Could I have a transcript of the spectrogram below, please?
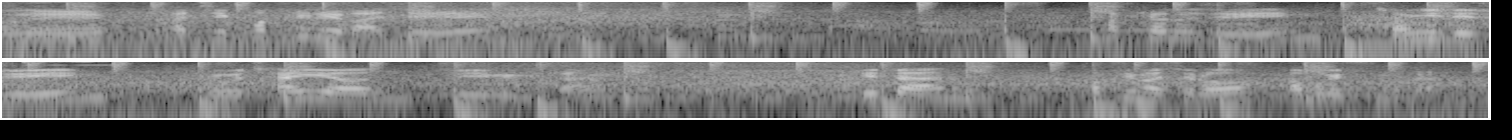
오늘 같이 커피를 마실 박현우 주임, 정희재 주임, 그리고 차이연 주임입니다. 일단 커피 마시러 가보겠습니다.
